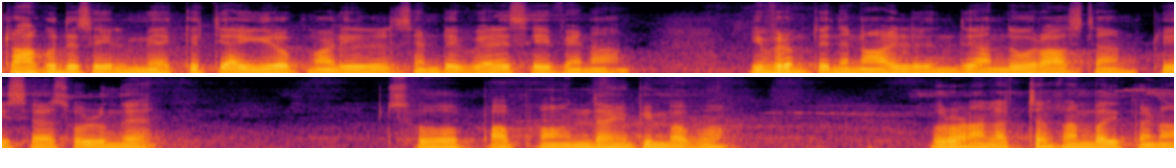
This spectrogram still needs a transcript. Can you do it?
ராகு திசையில் மேற்கத்திய ஐரோப் நாடுகளில் சென்று வேலை செய்வேனா? விவரம் தெரிந்த நாளிலிருந்து அந்த ஒரு ஆசை தான். ப்ளீஸ் சார் சொல்லுங்கள் ஸோ பார்ப்போம் அந்த எப்பயும் பார்ப்போம் ஒரு நான் லட்சம் சம்பாதிப்பேன்னா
